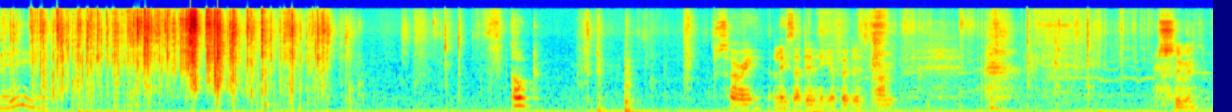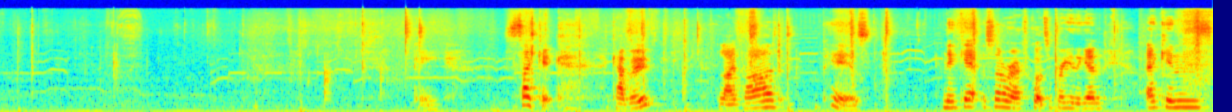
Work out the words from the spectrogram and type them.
Me. Gold. Sorry, at least I didn't hit your foot this time. Suing. Okay. Psychic. Kaboo. Liepard. Piers. Nickit. Sorry, I forgot to breathe again. Ekans.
